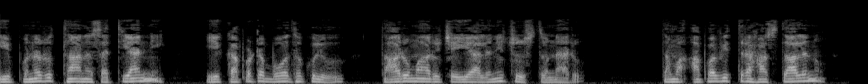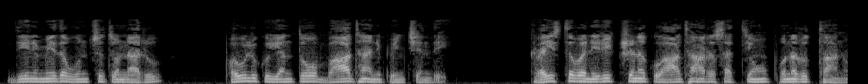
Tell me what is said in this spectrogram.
ఈ పునరుత్న సత్యాన్ని ఈ కపట బోధకులు తారుమారు చెయ్యాలని చూస్తున్నారు. తమ అపవిత్ర హస్తాలను దీని మీద ఉంచుతున్నారు. పౌలుకు ఎంతో బాధ అనిపించింది. క్రైస్తవ నిరీక్షణకు ఆధార సత్యం పునరుత్థానం.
